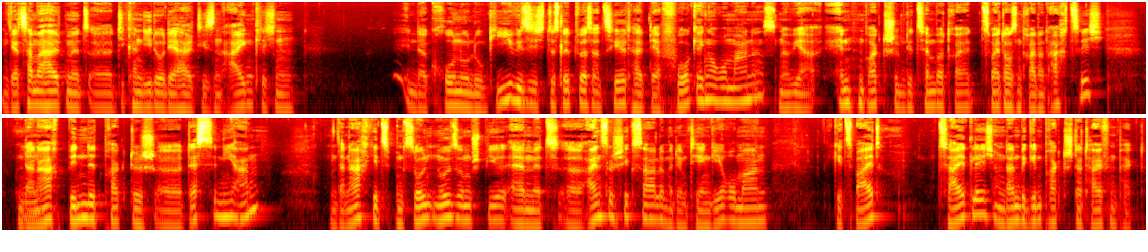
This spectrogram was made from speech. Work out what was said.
Und jetzt haben wir halt mit äh, Di Candido, der halt diesen eigentlichen in der Chronologie, wie sich das Litverse erzählt, halt der Vorgängerroman ist. Ne, wir enden praktisch im Dezember 3, 2380 und danach bindet praktisch äh, Destiny an. Und danach geht's mit Nullsummenspiel, äh, mit äh, Einzelschicksale, mit dem TNG-Roman, geht's weiter, zeitlich, und dann beginnt praktisch der Typhon Pact.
